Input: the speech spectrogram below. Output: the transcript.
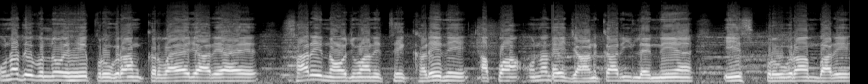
ਉਹਨਾਂ ਦੇ ਵੱਲੋਂ ਇਹ ਪ੍ਰੋਗਰਾਮ ਕਰਵਾਇਆ ਜਾ ਰਿਹਾ ਹੈ। ਸਾਰੇ ਨੌਜਵਾਨ ਇੱਥੇ ਖੜੇ ਨੇ। ਆਪਾਂ ਉਹਨਾਂ ਦੀ ਜਾਣਕਾਰੀ ਲੈਣੇ ਆ ਇਸ ਪ੍ਰੋਗਰਾਮ ਬਾਰੇ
